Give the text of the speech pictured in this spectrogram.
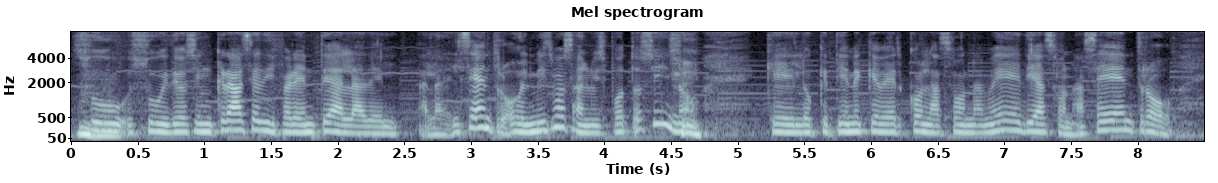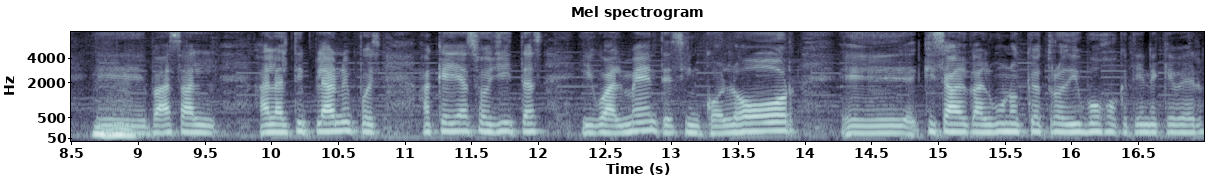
su, su, idiosincrasia diferente a la, del, a la del centro, o el mismo San Luis Potosí, ¿no? Que lo que tiene que ver con la zona media, zona centro, eh, vas al, al, altiplano y pues aquellas ollitas igualmente, sin color, eh, quizá alguno que otro dibujo que tiene que ver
